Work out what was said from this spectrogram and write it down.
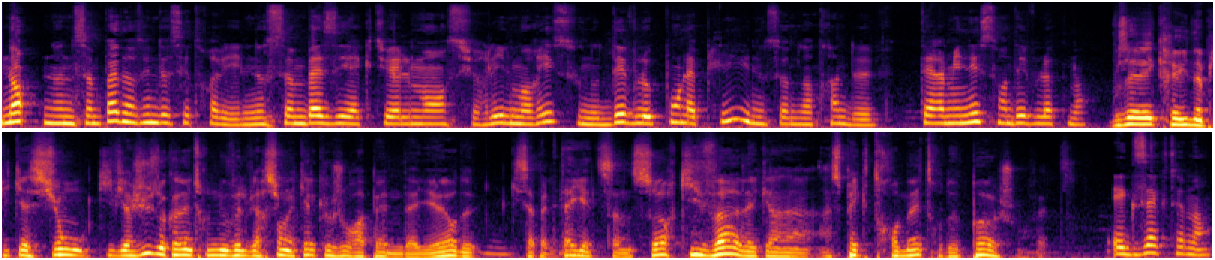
Non, nous ne sommes pas dans une de ces trois villes. Nous sommes basés actuellement sur l'île Maurice où nous développons l'appli et nous sommes en train de terminer son développement. Vous avez créé une application qui vient juste de connaître une nouvelle version il y a quelques jours à peine d'ailleurs, qui s'appelle Diet Sensor, qui va avec un, un spectromètre de poche en fait. Exactement.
